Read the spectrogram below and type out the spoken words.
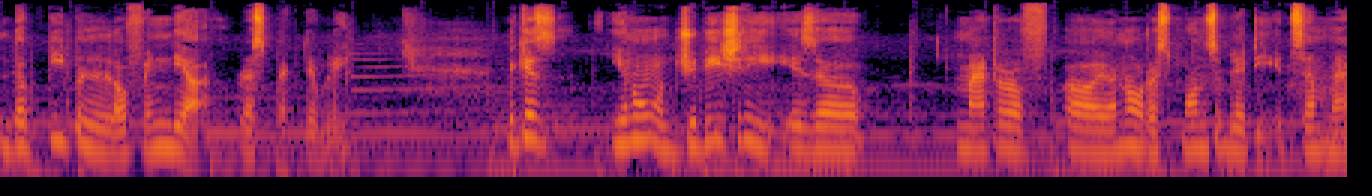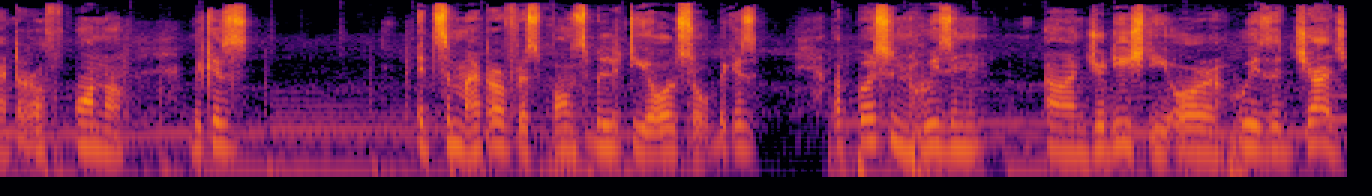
the people of India respectively. Because you know judiciary is a matter of uh, you know responsibility. It's a matter of honor because it's a matter of responsibility also because a person who is in uh, judiciary or who is a judge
